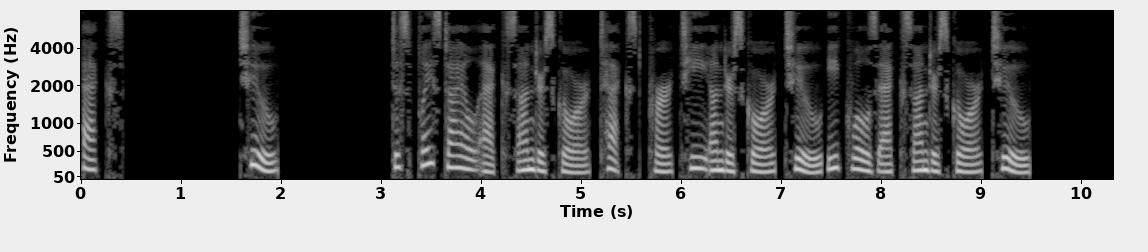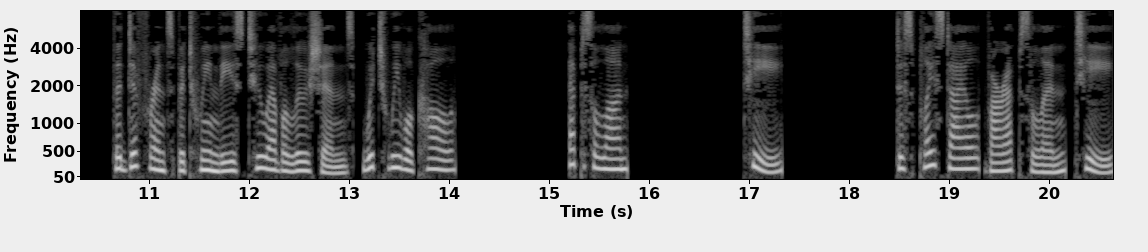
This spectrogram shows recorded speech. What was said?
x two display style x underscore text per t underscore 2 equals x underscore 2 the difference between these two evolutions which we will call epsilon t display style var epsilon t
